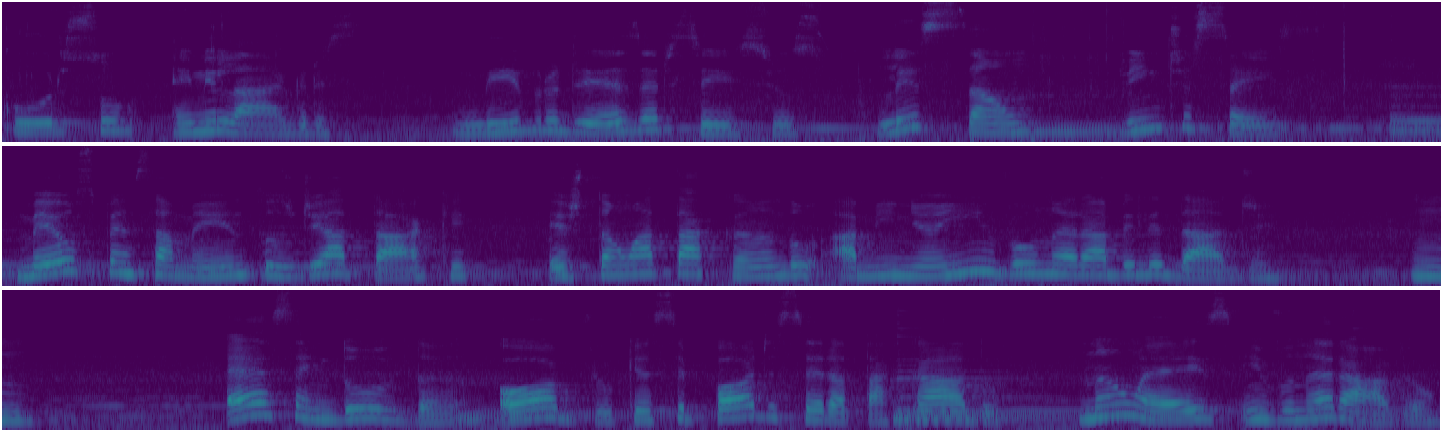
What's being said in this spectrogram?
Curso em Milagres, Livro de Exercícios, Lição 26. Meus pensamentos de ataque estão atacando a minha invulnerabilidade. 1. Um, é sem dúvida óbvio que se pode ser atacado, não és invulnerável.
